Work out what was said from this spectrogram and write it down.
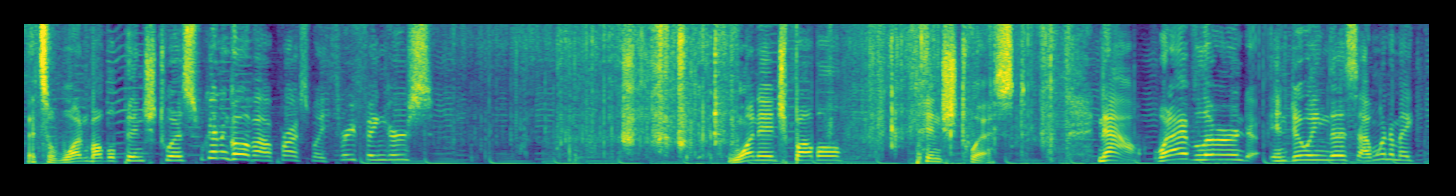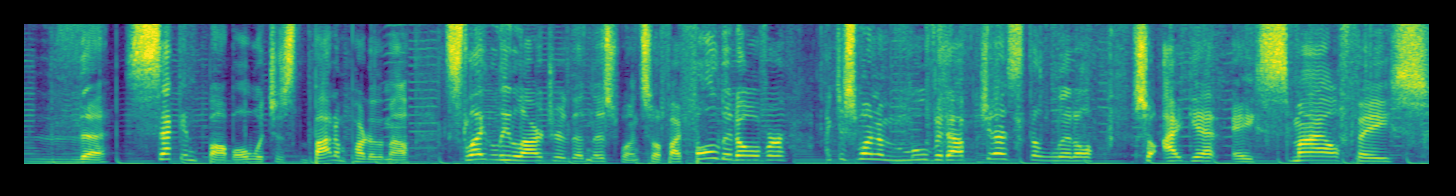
That's a one bubble pinch twist. We're going to go about approximately three fingers. One inch bubble, pinch twist. Now, what I've learned in doing this, I want to make the second bubble, which is the bottom part of the mouth, slightly larger than this one. So if I fold it over, I just want to move it up just a little so I get a smile face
